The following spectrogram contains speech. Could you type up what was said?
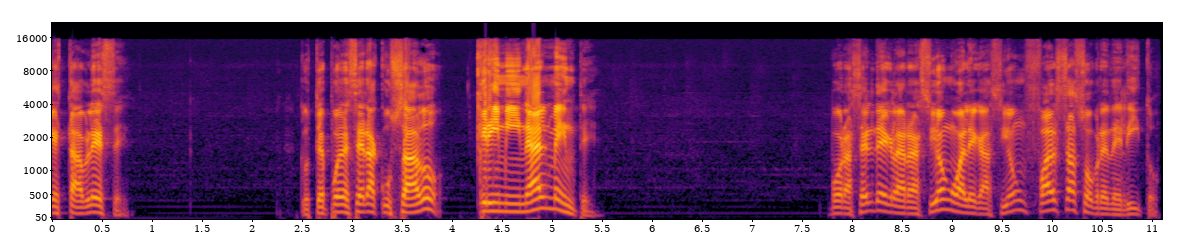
que establece que usted puede ser acusado criminalmente por hacer declaración o alegación falsa sobre delito.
